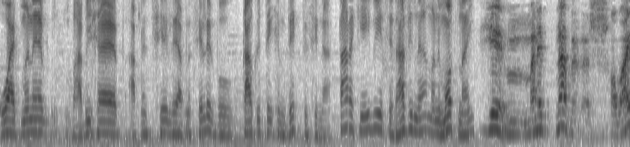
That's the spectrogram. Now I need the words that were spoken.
ওয়াইফ মানে ভাবি সাহেব আপনার ছেলে আপনার ছেলের বউ কাউকে তো এখানে দেখতেছি না। তারা কি এই বিয়েতে রাজি না? মানে মত নাই? ইয়ে মানে না সবাই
